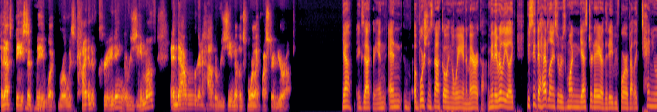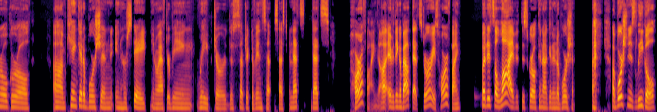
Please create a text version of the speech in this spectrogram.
And that's basically mm-hmm. what Roe is kind of creating a regime of. And now we're going to have a regime that looks more like Western Europe. Yeah, exactly. And and abortion is not going away in America. I mean, they really like you see the headlines. There was one yesterday or the day before about like ten year old girl um, can't get abortion in her state, you know, after being raped or the subject of incest, and that's that's horrifying. Uh, everything about that story is horrifying. But it's a lie that this girl cannot get an abortion. abortion is legal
